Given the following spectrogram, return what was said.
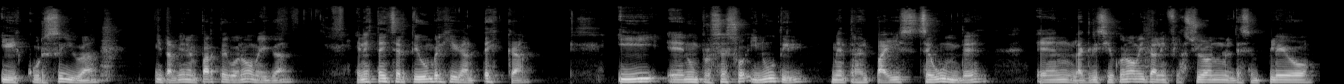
y discursiva, y también en parte económica, en esta incertidumbre gigantesca y en un proceso inútil mientras el país se hunde en la crisis económica, la inflación, el desempleo,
